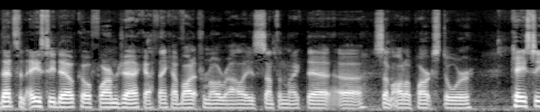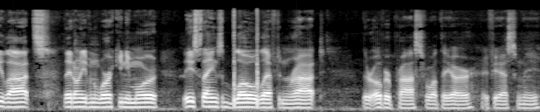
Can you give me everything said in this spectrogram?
That's an AC Delco farm jack. I think I bought it from O'Reilly's, something like that. Uh, some auto parts store. KC lights, they don't even work anymore. These things blow left and right. They're overpriced for what they are, if you ask me.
